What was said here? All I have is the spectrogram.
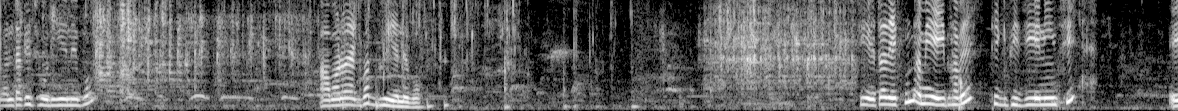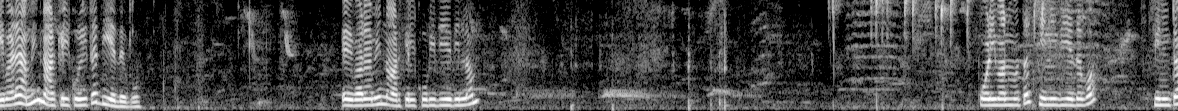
জলটাকে ঝরিয়ে নেব। আবারও একবার ধুয়ে নেব। এটা দেখুন, আমি এইভাবে ঠিক ভিজিয়ে নিয়েছি। এইবারে আমি নারকেল কুড়িটা দিয়ে দেব। এইবারে আমি নারকেল কুড়ি দিয়ে দিলাম। পরিমাণ মতো চিনি দিয়ে দেব। চিনিটা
